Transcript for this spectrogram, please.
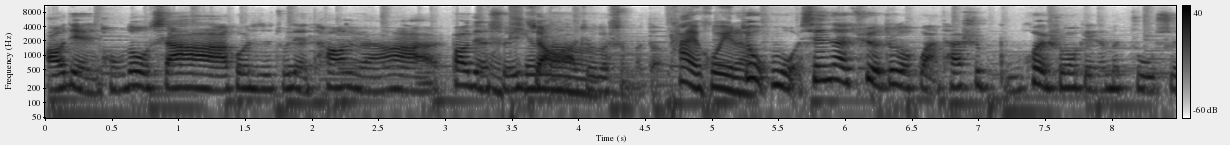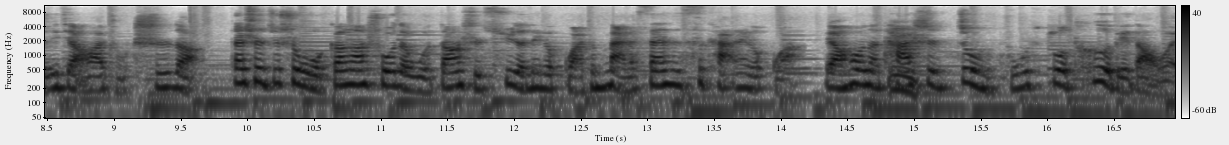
熬点红豆沙啊，或者是煮点汤圆啊，包点水饺啊，这个什么的，太会了。就我现在去的这个馆，它是不会说给他们煮水饺啊、煮吃的。但是就是我刚刚说的，我当时去的那个馆，就买了三十四卡那个馆，然后呢，它是这种服务做特别到位。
